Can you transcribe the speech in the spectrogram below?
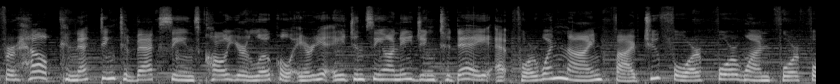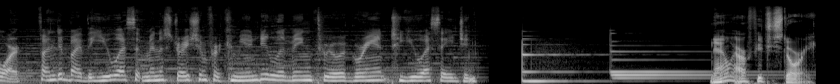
For help connecting to vaccines, call your local area agency on aging today at 419 524 4144, funded by the U.S. Administration for Community Living through a grant to U.S. Aging. Now, our future story.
